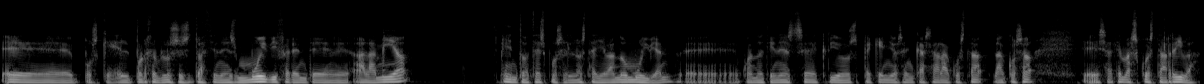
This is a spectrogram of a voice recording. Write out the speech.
eh, pues que él, por ejemplo, su situación es muy diferente a la mía, entonces, pues él lo está llevando muy bien. Eh, cuando tienes eh, críos pequeños en casa, la, cuesta, la cosa eh, se hace más cuesta arriba,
